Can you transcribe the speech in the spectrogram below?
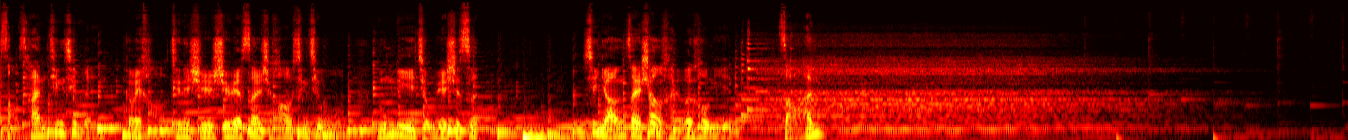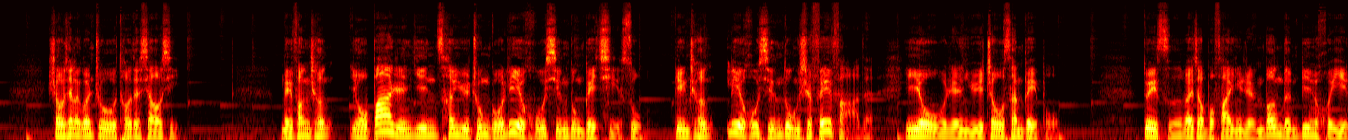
早餐，听新闻。各位好，今天是十月三十号，星期五，农历九月十四。新阳在上海问候您，早安。首先来关注头条消息，美方称有八人因参与中国猎狐行动被起诉，并称猎狐行动是非法的，已有五人于周三被捕。对此，外交部发言人汪文斌回应。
